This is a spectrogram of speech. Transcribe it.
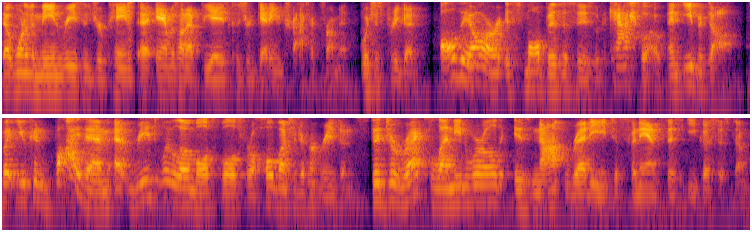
that one of the main reasons you're paying uh, Amazon FBA is because you're getting traffic from it, which is pretty good. All they are is small businesses with cash flow and EBITDA, but you can buy them at reasonably low multiples for a whole bunch of different reasons. The direct lending world is not ready to finance this ecosystem.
